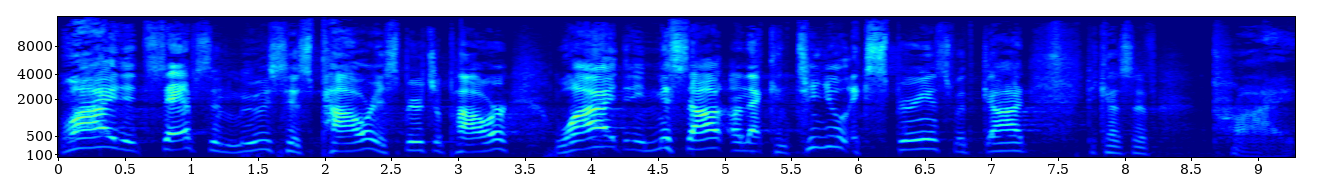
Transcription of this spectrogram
Why did Samson lose his power, his spiritual power? Why did he miss out on that continual experience with God? Because of pride.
